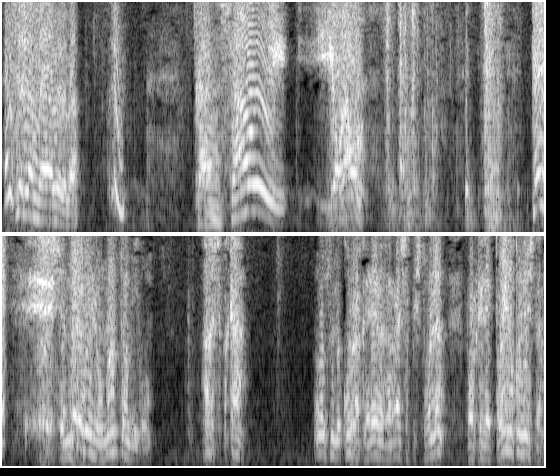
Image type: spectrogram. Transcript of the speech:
Esa es la mera verdad. Cansado y, y ahogado. ¿Qué? Se mueve lo mato, amigo. Hágase para acá. No se le ocurra querer agarrar esa pistola porque le trueno con esta.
